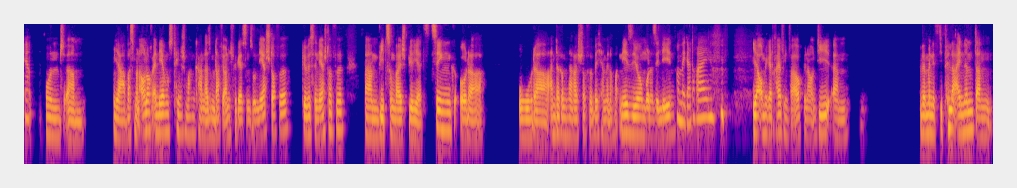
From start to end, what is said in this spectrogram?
Ja. Und ähm, ja, was man auch noch ernährungstechnisch machen kann, also man darf ja auch nicht vergessen, so Nährstoffe, gewisse Nährstoffe, ähm, wie zum Beispiel jetzt Zink oder oder andere Mineralstoffe, welche haben wir noch? Magnesium oder Selen. Omega-3. Ja, Omega-3 auf jeden Fall auch, genau. Und die, ähm, wenn man jetzt die Pille einnimmt, dann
